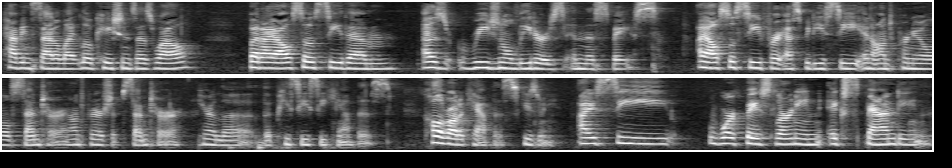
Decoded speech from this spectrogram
having satellite locations as well, but I also see them as regional leaders in this space. I also see for SBDC an entrepreneurial center, an entrepreneurship center here on the, the PCC campus, Colorado campus, excuse me. I see work based learning expanding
